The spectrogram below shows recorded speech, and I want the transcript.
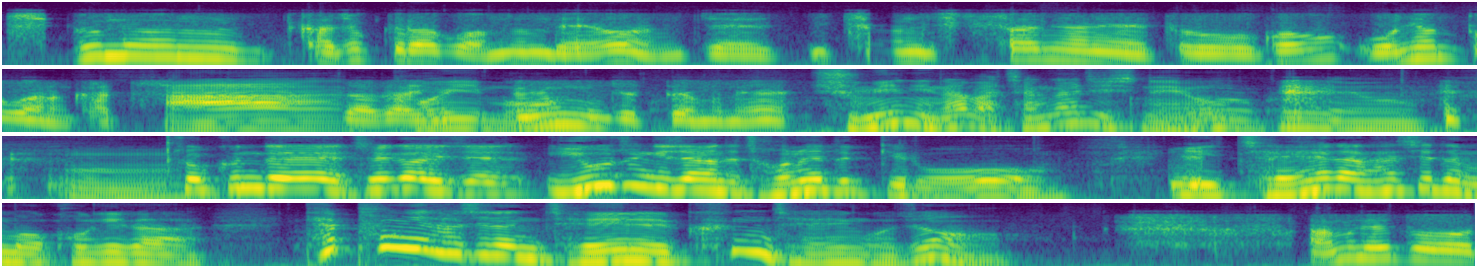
지금은 가족들하고 없는데요. 이제 2014년에 들어오고 5년 동안은 같이 아, 살다가 거의 이뭐 교육 문제 때문에 주민이나 마찬가지시네요. 어, 그렇네요. 어. 저 근데 제가 이제 이호준 기자한테 전해 듣기로 예. 이 재해가 사실은 뭐 거기가 태풍이 사실은 제일 큰 재해인 거죠. 아무래도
